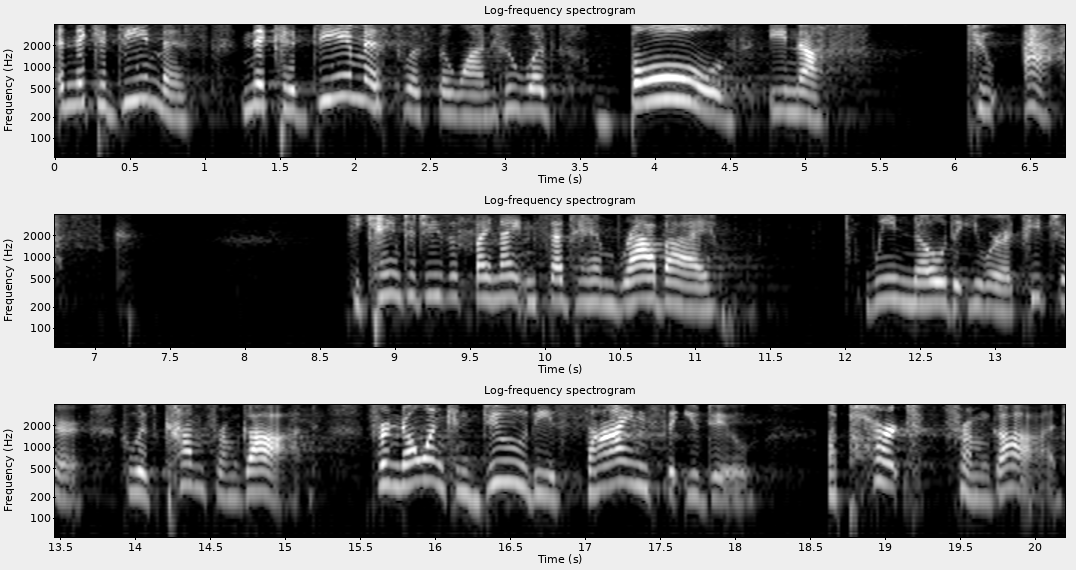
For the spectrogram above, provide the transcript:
And Nicodemus, Nicodemus was the one who was bold enough to ask. He came to Jesus by night and said to him, Rabbi, we know that you are a teacher who has come from God. For no one can do these signs that you do apart from God.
